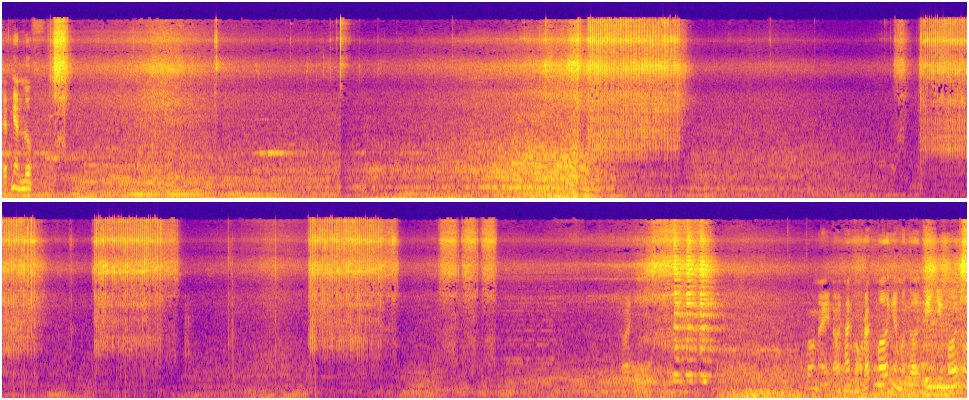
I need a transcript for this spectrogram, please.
Test nhanh luôn. Mới nha mọi người, y như mới thôi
